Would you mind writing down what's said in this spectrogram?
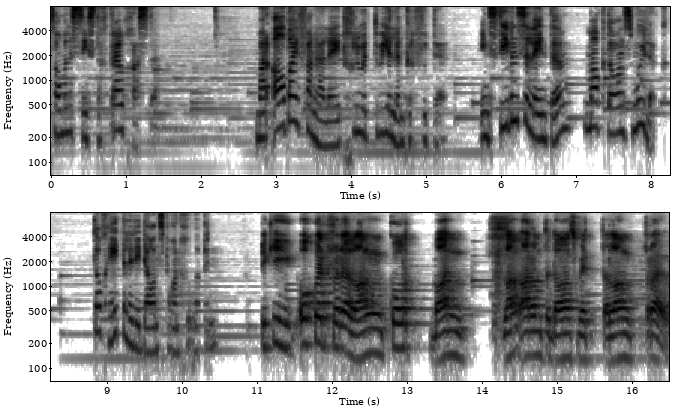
saam hulle 60 trougaste. Maar albei van hulle het glo twee linkervoete en Steven se lente maak dans moeilik. Tog het hulle die dansbaan geopen. Bietjie awkward vir 'n lang kort man, lang arm te dans met 'n lang vrou.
